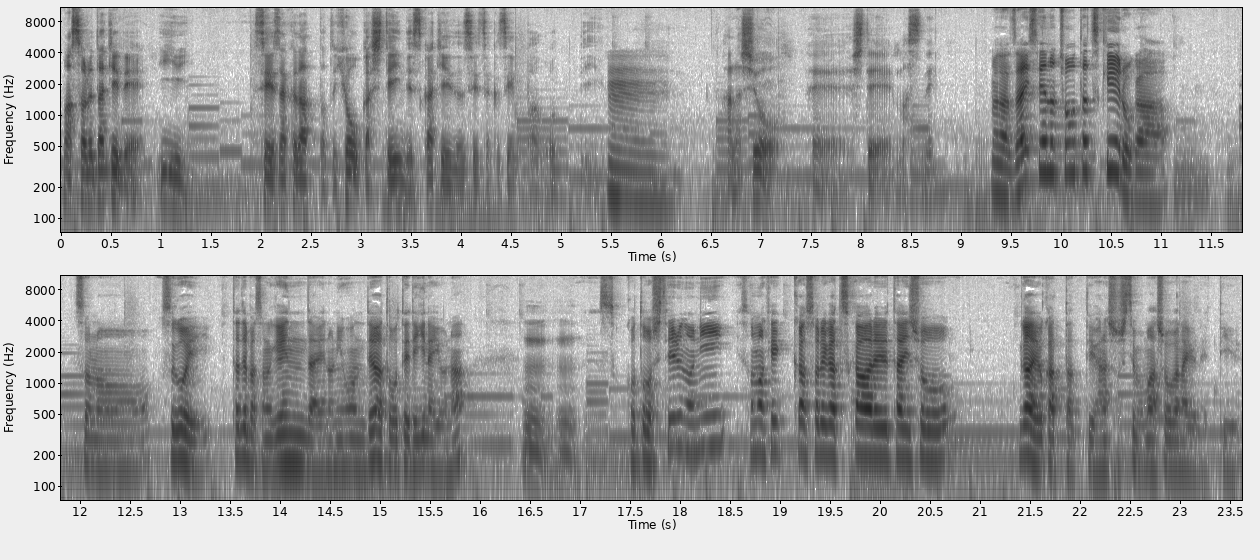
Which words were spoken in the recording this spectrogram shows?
まあ、それだけでいい政策だったと評価していいんですか？経済政策全般をっていううん。話を、えーしてますね。まだ財政の調達経路がそのすごい例えばその現代の日本では到底できないようなうんうん。ことをしているのにその結果それが使われる対象が良かったっていう話をしてもまあしょうがないよねっていう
